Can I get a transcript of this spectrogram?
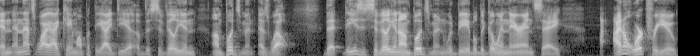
and and that's why I came up with the idea of the civilian ombudsman as well. That these civilian ombudsmen would be able to go in there and say, I- I don't work for you.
